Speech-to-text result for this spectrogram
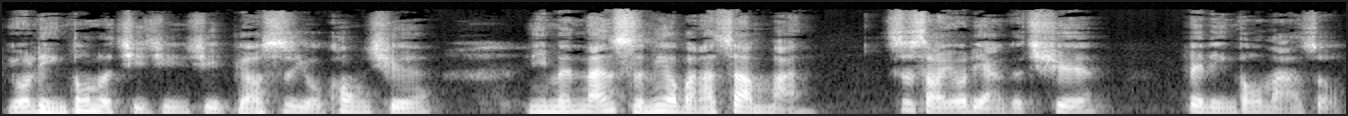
有岭东的挤进去，表示有空缺，你们南史没有把它占满，至少有两个缺被岭东拿走。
